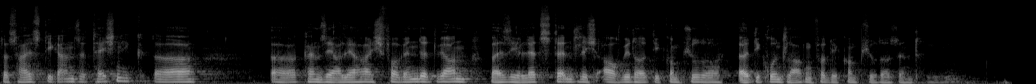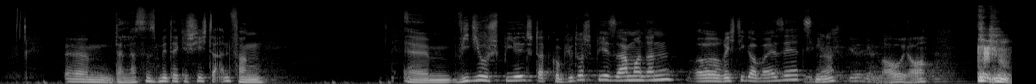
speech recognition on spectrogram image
Das heißt, die ganze Technik äh, kann sehr lehrreich verwendet werden, weil sie letztendlich auch wieder die, Computer, äh, die Grundlagen für die Computer sind. Ähm, dann lass uns mit der Geschichte anfangen. Ähm, Videospiel statt Computerspiel, sagen wir dann, äh, richtigerweise jetzt. Ne? Videospiel, genau, ja.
